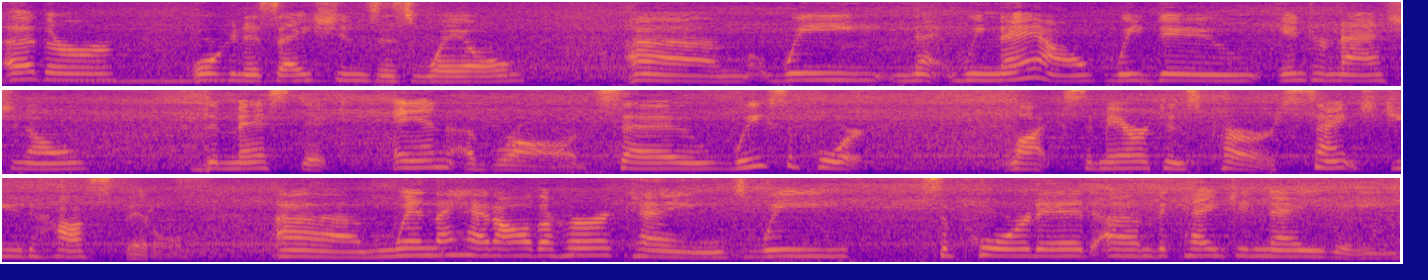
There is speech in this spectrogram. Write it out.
other organizations as well. Um, we we now we do international, domestic, and abroad. So we support like Samaritan's Purse, St. Jude Hospital. Um, when they had all the hurricanes, we supported um, the Cajun Navy.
